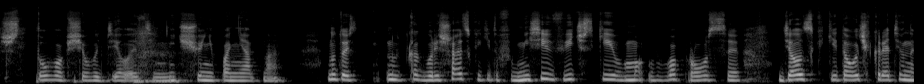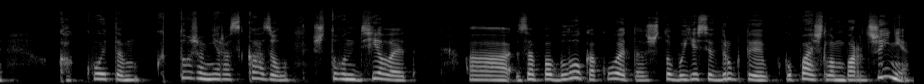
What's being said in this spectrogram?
Что вообще вы делаете? Ничего не понятно. Ну, то есть, ну, как бы решаются какие-то ф- миссионерские м- вопросы, делаются какие-то очень креативные. Какой-то, кто же мне рассказывал, что он делает а, за бабло какое-то, чтобы если вдруг ты покупаешь Ламборджини,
